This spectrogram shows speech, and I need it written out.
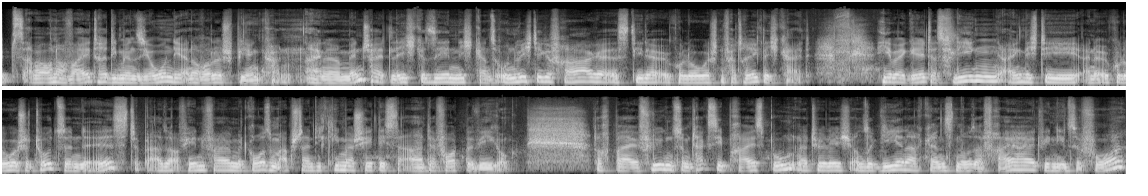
gibt es aber auch noch weitere Dimensionen, die eine Rolle spielen können. Eine menschheitlich gesehen nicht ganz unwichtige Frage ist die der ökologischen Verträglichkeit. Hierbei gilt, dass Fliegen eigentlich die, eine ökologische Todsünde ist, also auf jeden Fall mit großem Abstand die klimaschädlichste Art der Fortbewegung. Doch bei Flügen zum Taxipreis boomt natürlich unsere Gier nach grenzenloser Freiheit wie nie zuvor.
